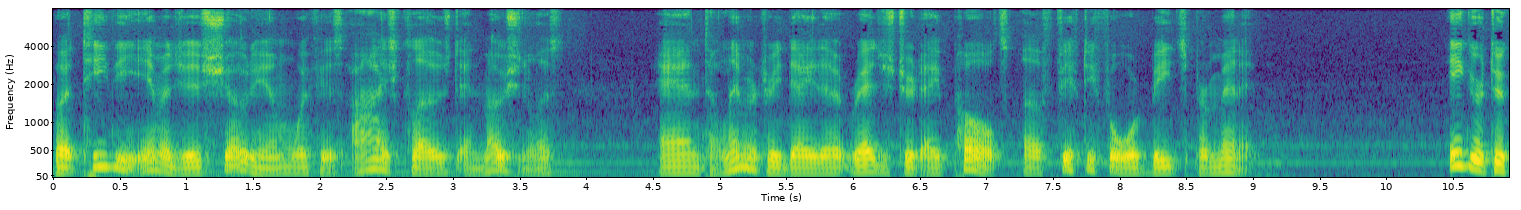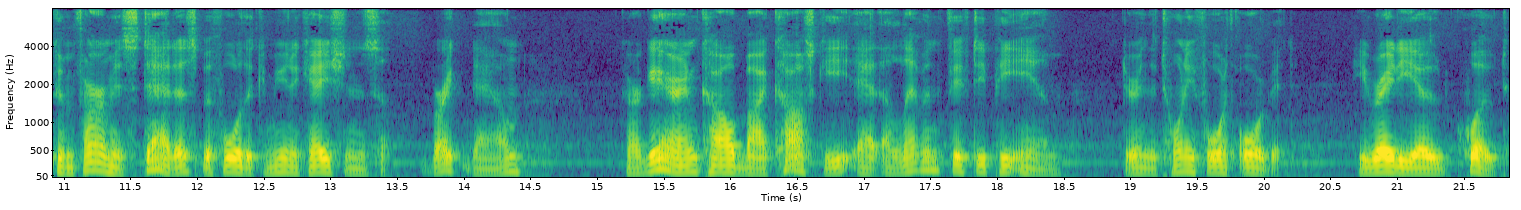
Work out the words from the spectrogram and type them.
but TV images showed him with his eyes closed and motionless, and telemetry data registered a pulse of 54 beats per minute. Eager to confirm his status before the communications breakdown, Gagarin called Bykovsky at 11:50 p.m. during the 24th orbit. He radioed, quote,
